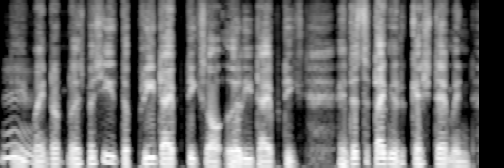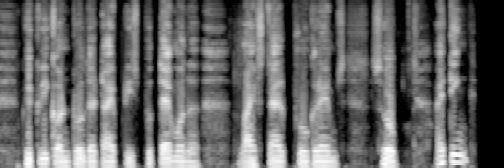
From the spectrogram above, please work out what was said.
They Hmm. might not know, especially if the pre-diabetics or early diabetics, and that's the time you have to catch them and quickly control their diabetes, put them on a lifestyle programs. So I think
